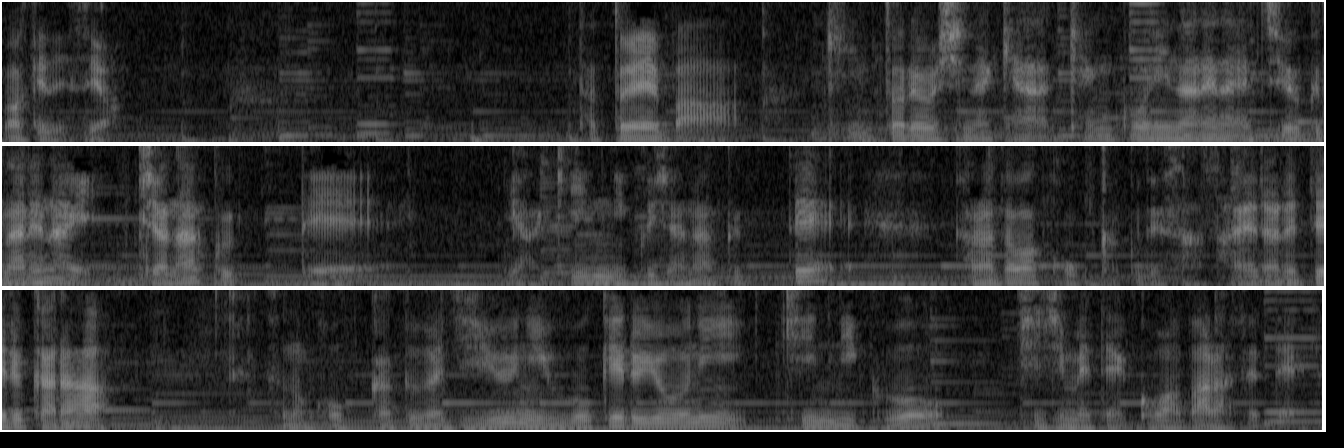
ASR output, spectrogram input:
わけですよ。例えば筋トレをしなきゃ健康になれない強くなれないじゃなくっていや筋肉じゃなくって体は骨格で支えられてるからその骨格が自由に動けるように筋肉を縮めてこわばらせて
